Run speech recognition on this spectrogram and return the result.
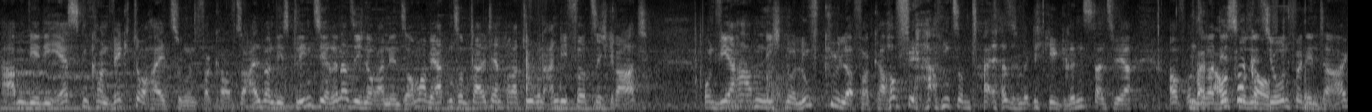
haben wir die ersten Konvektorheizungen verkauft. So albern wie es klingt, Sie erinnern sich noch an den Sommer. Wir hatten zum Teil Temperaturen an die 40 Grad. Und wir haben nicht nur Luftkühler verkauft, wir haben zum Teil also wirklich gegrinst, als wir auf unserer Disposition für den Tag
